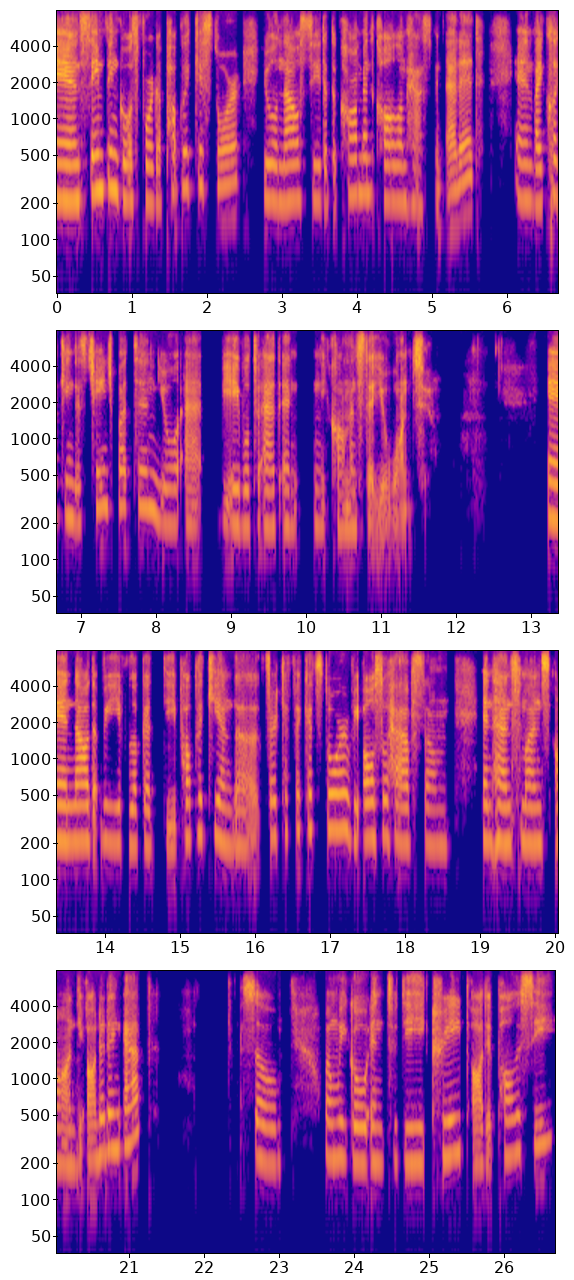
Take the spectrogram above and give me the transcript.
And same thing goes for the public key store. You will now see that the comment column has been added. And by clicking this change button, you will add, be able to add any, any comments that you want to. And now that we've looked at the public key and the certificate store, we also have some enhancements on the auditing app. So when we go into the create audit policy,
